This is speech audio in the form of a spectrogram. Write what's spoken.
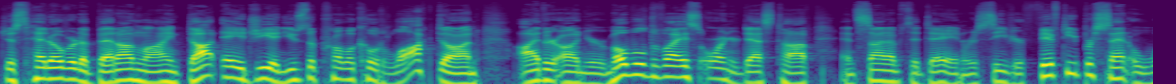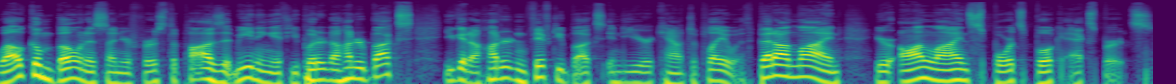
Just head over to betonline.ag and use the promo code LOCKED on either on on your mobile device or on your desktop and sign up today and receive your 50% welcome bonus on your first deposit, meaning if you put in 100 bucks, you get 150 bucks into your account to play with. Bet online, your online sportsbook experts.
